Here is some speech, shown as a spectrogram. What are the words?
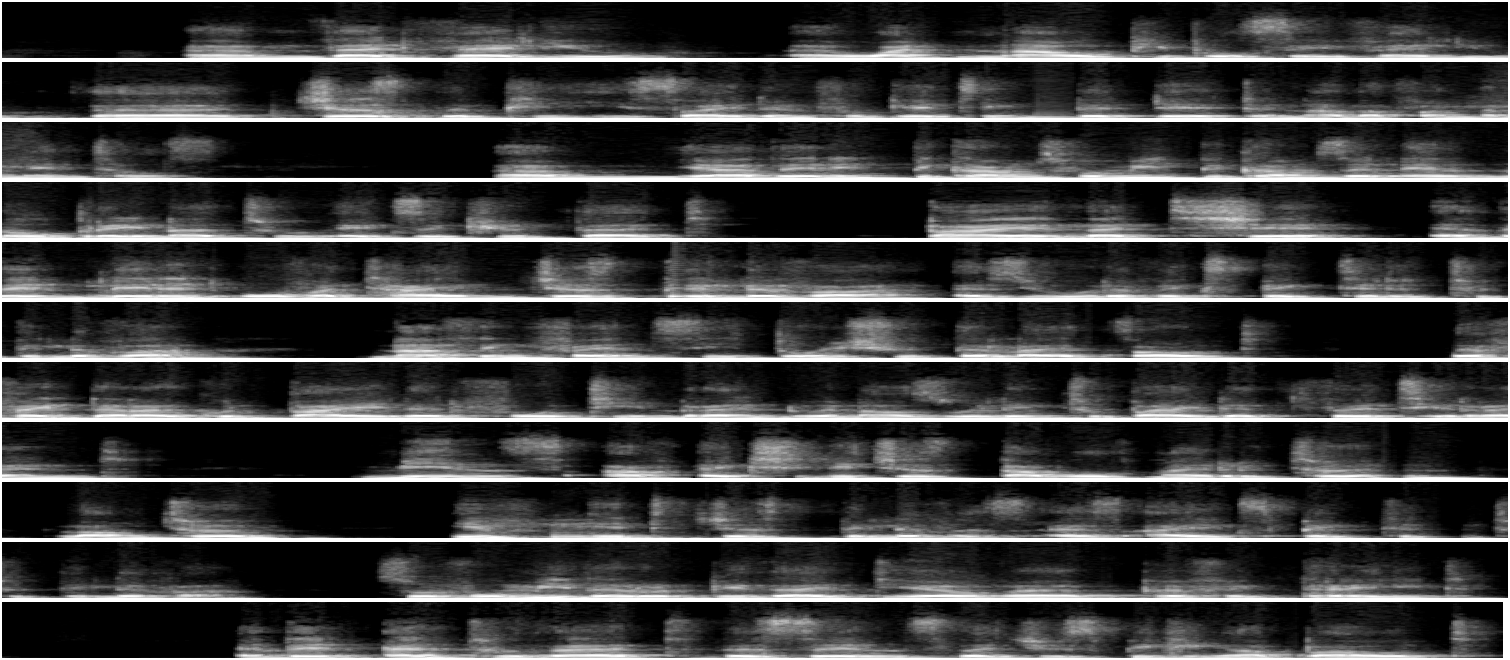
um, that value uh, what now people say value, the just the PE side and forgetting the debt and other fundamentals. Um, yeah, then it becomes for me it becomes a no-brainer to execute that, buy mm-hmm. that share, and then let it over time just deliver as you would have expected it to deliver. Nothing fancy. Don't shoot the lights out. The fact that I could buy it at 14 rand when I was willing to buy it at 30 rand means I've actually just doubled my return long term if mm-hmm. it just delivers as I expected to deliver. So for me, that would be the idea of a perfect trade. And then add to that the SENS that you're speaking about.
